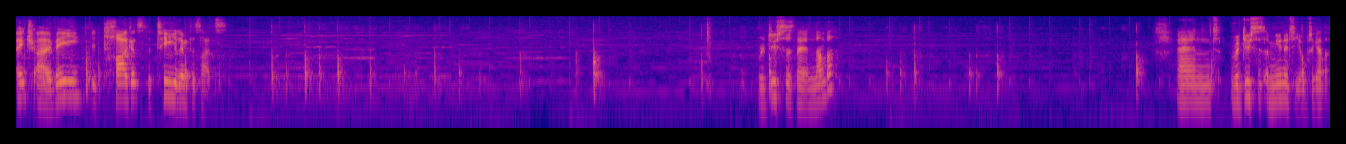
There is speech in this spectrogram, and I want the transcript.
HIV, it targets the T lymphocytes. Reduces their number. And reduces immunity altogether.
